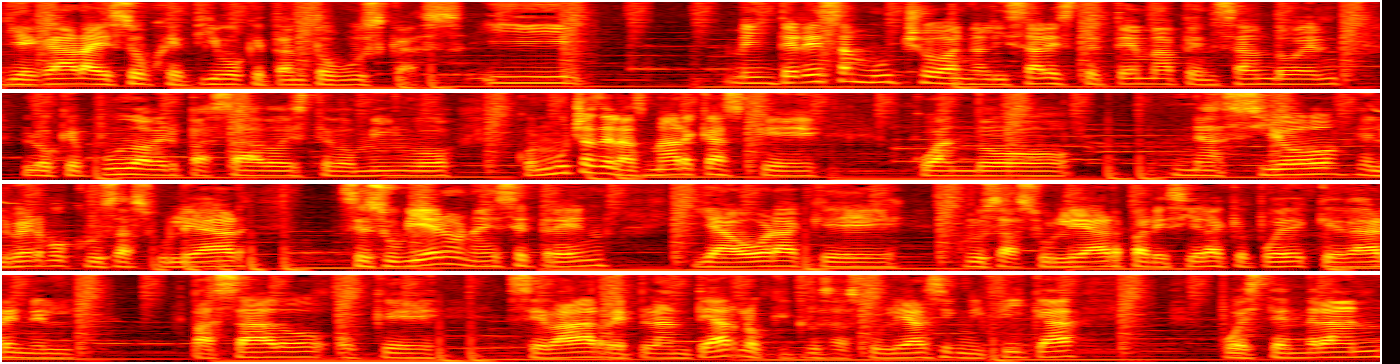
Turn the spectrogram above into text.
llegar a ese objetivo que tanto buscas. Y me interesa mucho analizar este tema pensando en lo que pudo haber pasado este domingo con muchas de las marcas que cuando nació el verbo cruzazulear se subieron a ese tren y ahora que Cruz Azulear pareciera que puede quedar en el pasado o que se va a replantear lo que Cruz Azulear significa, pues tendrán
